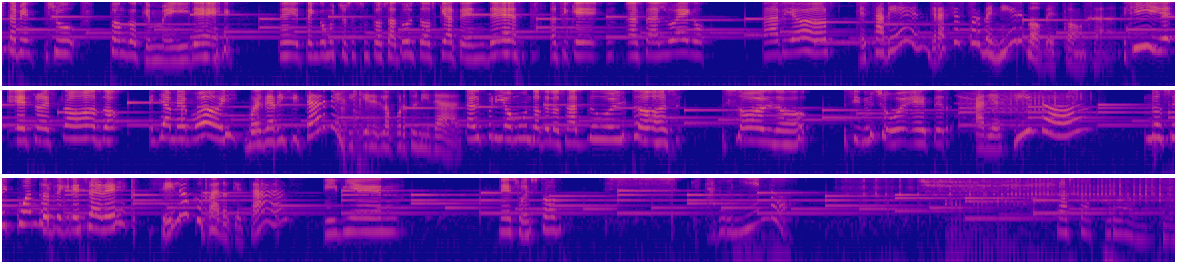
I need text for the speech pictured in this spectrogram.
Está bien, supongo que me iré. Eh, tengo muchos asuntos adultos que atender, así que mm, hasta luego. Adiós. Está bien, gracias por venir, Bob Esponja. Sí, e- eso es todo. Ya me voy. Vuelve a visitarme si tienes la oportunidad. Al frío mundo de los adultos. Solo. Sin un suéter. Adiosito. No sé cuándo regresaré. Sí, lo ocupado que estás. Y bien. Eso es todo. Shh, está durmiendo. Hasta pronto.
